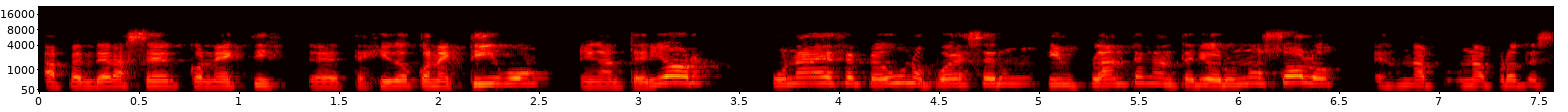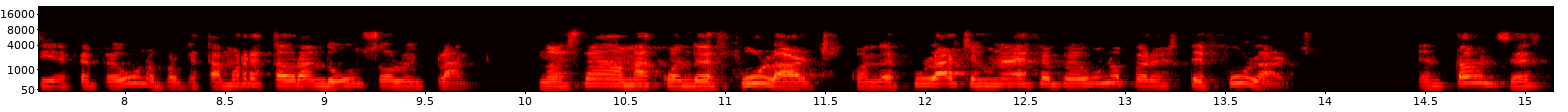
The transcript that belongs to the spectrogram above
aprender a hacer eh, tejido conectivo en anterior. Una FP1 puede ser un implante en anterior, uno solo es una, una prótesis FP1 porque estamos restaurando un solo implante. No es nada más cuando es full arch. Cuando es full arch es una FP1, pero es de full arch. Entonces,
